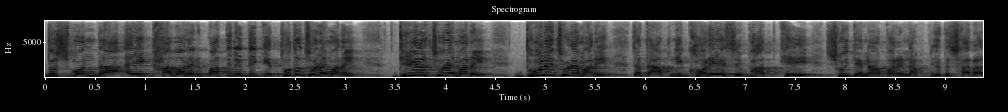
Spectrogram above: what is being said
দুশ্মনরা এই খাবারের পাতিলের দিকে থুতু ছুঁড়ে মারে। ঢিল ছুঁড়ে মারে, ধুলি ছুঁড়ে মারে, যাতে আপনি ঘরে এসে ভাত খেয়ে শুইতে না পারেন, আপনি যাতে সারা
